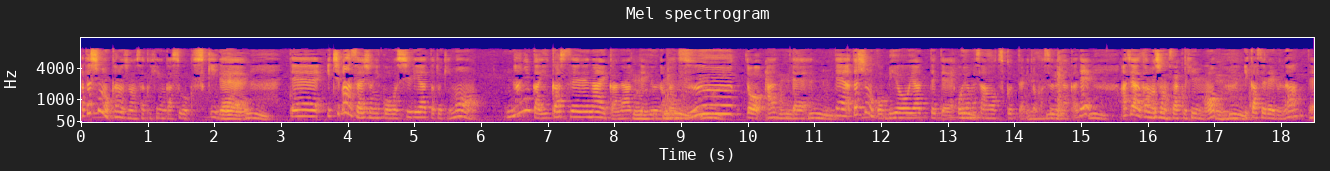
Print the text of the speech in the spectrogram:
私も彼女の作品がすごく好きで、で一番最初にこう知り合った時も何か活かせないかなっていうのがずーっとあって、で私もこう美容やっててお嫁さんを作ったりとかする中で、あじゃあ彼女の作品も活かせれるなって、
